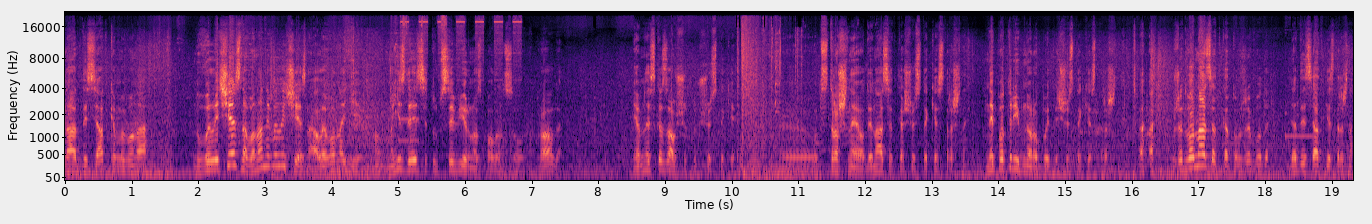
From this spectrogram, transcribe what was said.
над десятками, вона. Ну, величезна, вона не величезна, але вона є. Ну, мені здається, тут все вірно збалансовано, правда? Я б не сказав, що тут щось таке. Е, от страшне, одинадцятка, щось таке страшне. Не потрібно робити щось таке страшне. Вже дванадцятка, то вже буде для десятки страшна.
